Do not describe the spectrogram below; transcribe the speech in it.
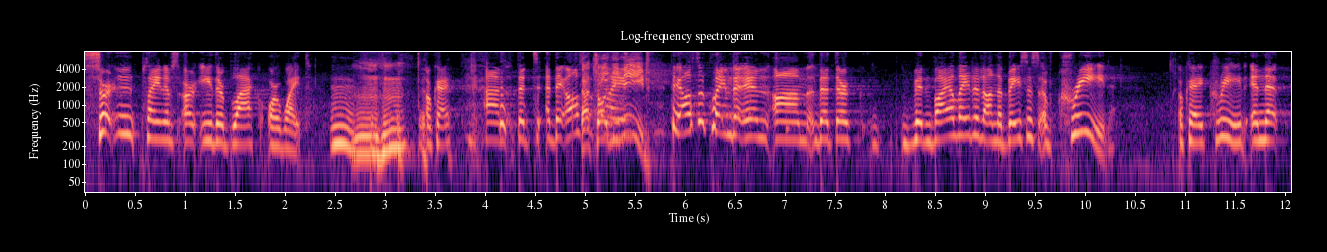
Certain plaintiffs are either black or white. Mm-hmm. Okay. Um, that, they also That's all you claim- need. They also claim that in um, that they're been violated on the basis of creed. Okay, creed, in that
